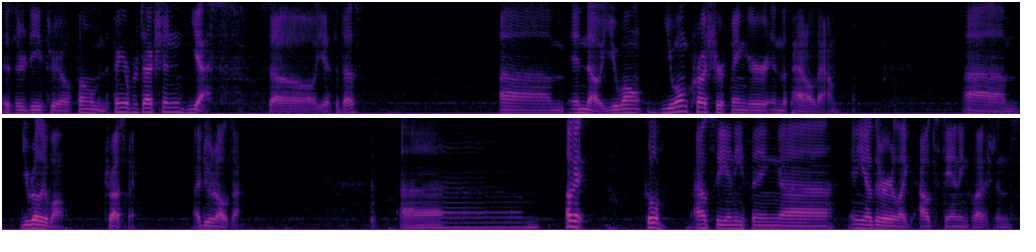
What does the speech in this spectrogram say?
Is there D3O foam in the finger protection? Yes. So yes, it does. Um, and no, you won't you won't crush your finger in the paddle down. Um, you really won't. Trust me. I do it all the time. Um, okay, cool. I don't see anything. Uh, any other like outstanding questions?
